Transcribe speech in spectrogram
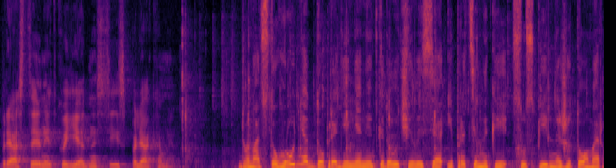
прясти нитку єдності із поляками. 12 грудня до прядіння нитки долучилися і працівники Суспільне Житомир.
